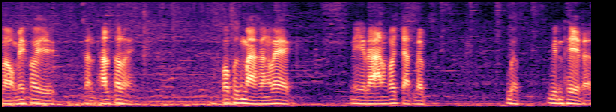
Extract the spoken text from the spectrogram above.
เราไม่ค่อยสันทัดเท่าไหร่เพราะเพิ่งมาครั้งแรก นี่ร้านเขาจัดแบบแบบวินเทจอะ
